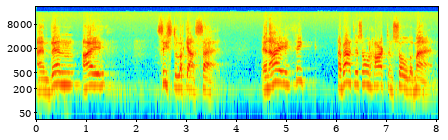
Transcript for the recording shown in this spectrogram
And then I cease to look outside. And I think about this own heart and soul of mine.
